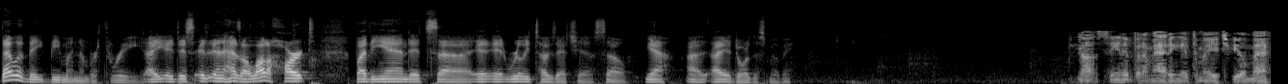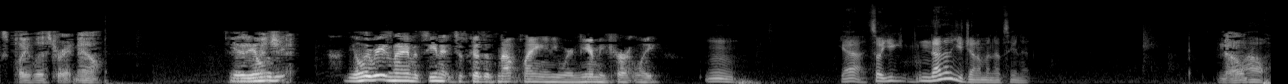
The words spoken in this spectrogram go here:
that would be, be my number three. I, it just it, and it has a lot of heart. By the end, it's uh, it, it really tugs at you. So yeah, I, I adore this movie. Not seen it, but I'm adding it to my HBO Max playlist right now. Yeah, the only the only reason I haven't seen it is just because it's not playing anywhere near me currently. Mm. Yeah. So you none of you gentlemen have seen it. No. Wow.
